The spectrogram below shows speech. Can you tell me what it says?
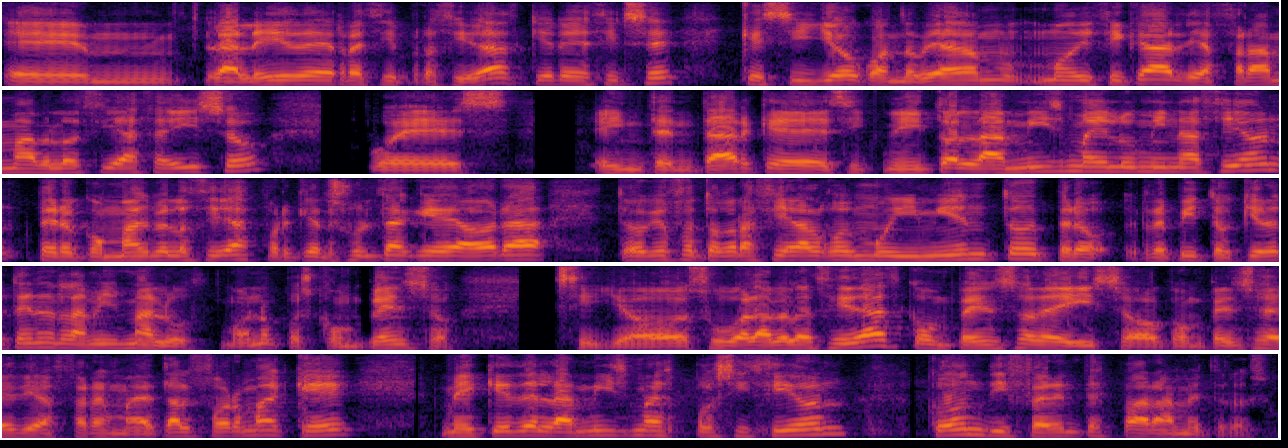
em, la ley de reciprocidad quiere decirse que si yo cuando voy a modificar diafragma, velocidad e ISO, pues e intentar que si necesito la misma iluminación, pero con más velocidad, porque resulta que ahora tengo que fotografiar algo en movimiento, pero repito, quiero tener la misma luz. Bueno, pues compenso. Si yo subo la velocidad, compenso de ISO o compenso de diafragma, de tal forma que me quede la misma exposición con diferentes parámetros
